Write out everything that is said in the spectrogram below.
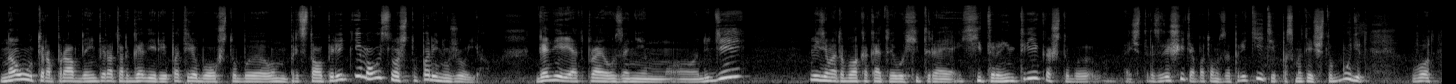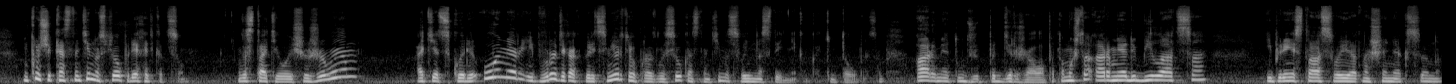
На утро, правда, император Галерий потребовал, чтобы он предстал перед ним, а выяснилось, что парень уже уехал. Галерий отправил за ним э, людей. Видимо, это была какая-то его хитрая, хитрая интрига, чтобы значит, разрешить, а потом запретить и посмотреть, что будет. Вот. Ну, короче, Константин успел приехать к отцу. Застать его еще живым, Отец вскоре умер, и вроде как перед смертью провозгласил Константина своим наследником каким-то образом. Армия тут же поддержала, потому что армия любила отца и перенесла свои отношения к сыну.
